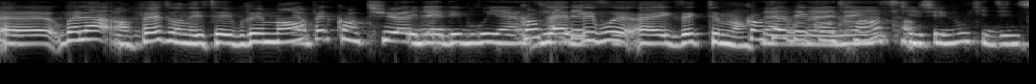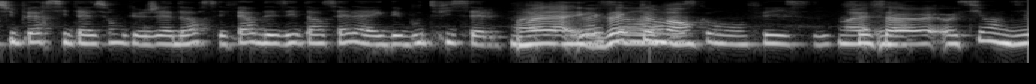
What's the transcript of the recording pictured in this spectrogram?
Euh, voilà, en fait, on essaie vraiment Et en fait, quand tu as Et de la des, débrouillarde. quand de la t'as des- débrouiller. Ouais, exactement. quand Bah, t'as on des contraintes, qui est chez nous qui dit une super citation que j'adore, c'est faire des étincelles avec des bouts de ficelle. Voilà, exactement. Ce qu'on fait ici. Ouais, C'est ça. bah ouais, aussi on dit,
